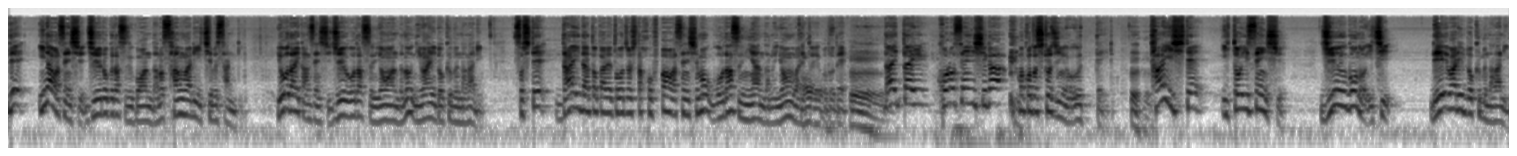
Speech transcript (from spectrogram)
で稲葉選手16打数5安打の3割1分3厘。陽大館選手15打数4安打の2割6分7厘そして代打とかで登場したホフパワー選手も5打数2安打の4割ということで大体この選手が、まあ、今年巨人を打っている。対して糸井選手15の10割6分7厘。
